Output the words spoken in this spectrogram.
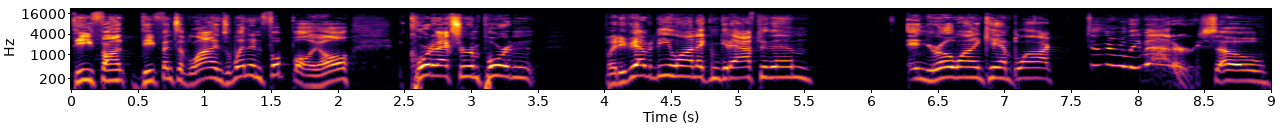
def- defensive lines win in football, y'all. Quarterbacks are important, but if you have a D line that can get after them and your O line can't block, doesn't really matter. So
